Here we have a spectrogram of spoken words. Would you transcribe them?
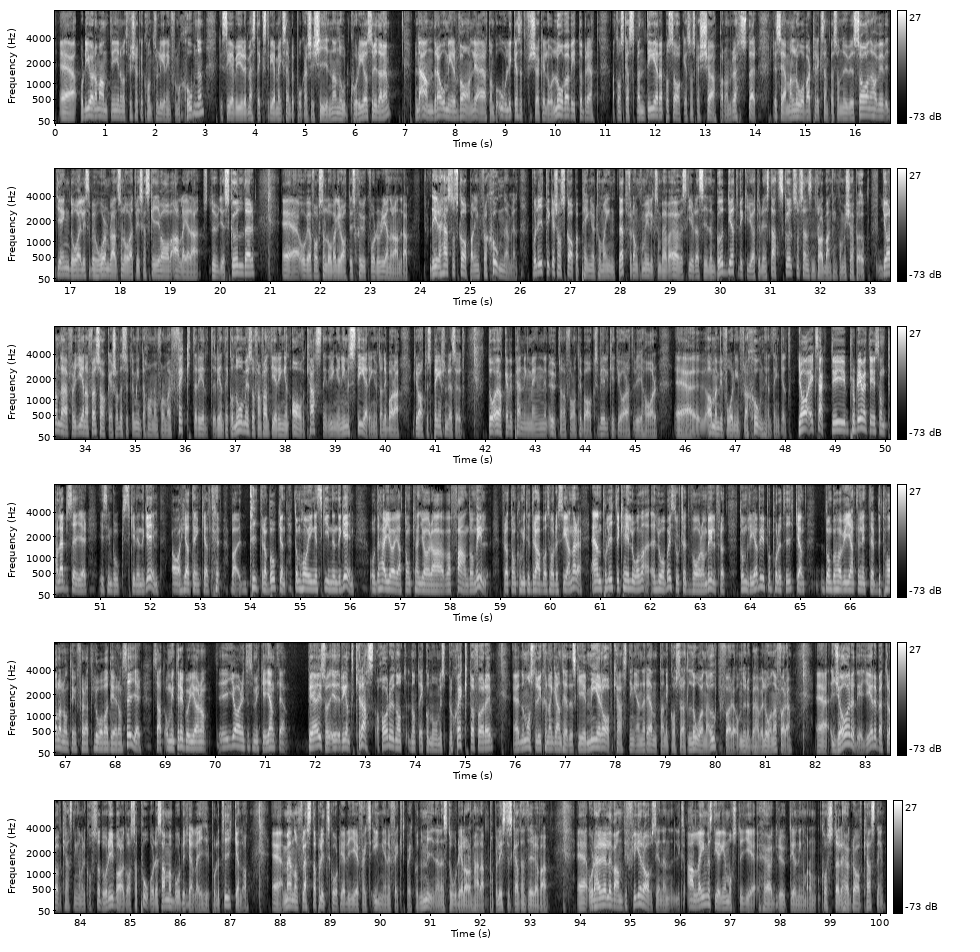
Eh, och Det gör de antingen genom att försöka kontrollera informationen. Det ser vi ju det mest extrema exemplet på kanske Kina, Nordkorea och så vidare. Men det andra och mer vanliga är att de på olika sätt försöker lova vitt och brett att de ska spendera på saker som ska köpa dem röster. Det vill säga man lovar till exempel som nu i USA, nu har vi ett gäng då, Elizabeth Warmblad som lovar att vi ska skriva av alla era studieskulder. Eh, och vi har folk som lovar gratis sjukvård och det ena och det andra. Det är det här som skapar inflation nämligen. Politiker som skapar pengar ur tomma intet, för de kommer ju liksom behöva överskrida sin budget, vilket gör att det blir en statsskuld som sen centralbanken kommer köpa upp. Gör de det här för att genomföra saker som dessutom inte har någon form av effekt rent, rent ekonomiskt och framförallt ger ingen avkastning, det är ingen investering utan det är bara gratispengar som delas ut. Då ökar vi penningmängden utan att få något tillbaka, vilket gör att vi, har, eh, ja, men vi får inflation helt enkelt. Ja, exakt. Det är, problemet är ju som Taleb säger i sin bok Skin in the Game, ja, helt enkelt, titeln av boken, de har ju ingen skin in the game. Och det här gör ju att de kan göra vad fan de vill, för att de kommer inte drabbas av det senare. En politiker kan ju lova, lova i stort sett vad de vill, för att de lever ju på politiken. De behöver ju egentligen inte betala någonting för att lova det de säger. Så att om inte det går igenom, det gör inte så mycket egentligen. Det är ju så, rent krast, har du något, något ekonomiskt projekt för dig, eh, då måste du kunna garantera att det ska ge mer avkastning än räntan det kostar att låna upp för det, om du nu behöver låna för det. Eh, gör det det, ger det bättre avkastning än vad det kostar, då är det ju bara att gasa på. Och detsamma borde gälla i politiken. Då. Eh, men de flesta politiska åtgärder ger faktiskt ingen effekt på ekonomin, eller en stor del av de här populistiska alternativen i alla fall. Och Det här är relevant i flera avseenden. Liksom alla investeringar måste ge högre utdelning än vad de kostar, eller högre avkastning.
